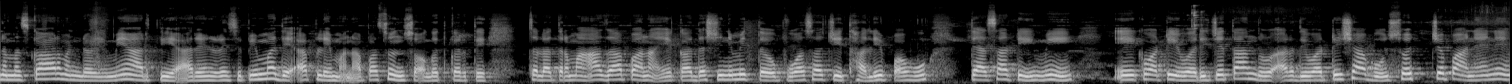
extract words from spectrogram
नमस्कार मंडळी मी आरती आर्यन रेसिपीमध्ये आपले मनापासून स्वागत करते. चला तर मग आज आपण एकादशीनिमित्त उपवासाची थाली पाहू. त्यासाठी मी एक वाटी वरीचे तांदूळ अर्धी वाटी शाबू स्वच्छ पाण्याने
